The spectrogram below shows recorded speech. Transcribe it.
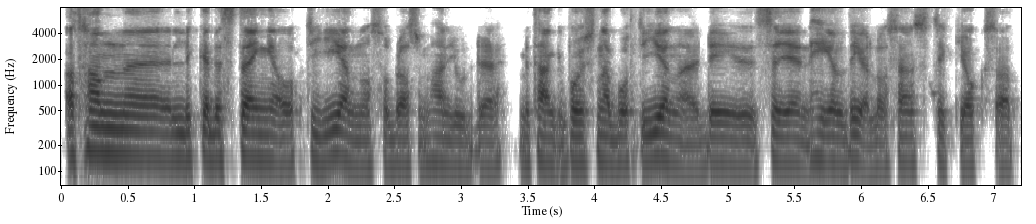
att han eh, lyckades stänga Otieno så bra som han gjorde med tanke på hur snabb Otieno är, det säger en hel del. Och Sen så tycker jag också att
